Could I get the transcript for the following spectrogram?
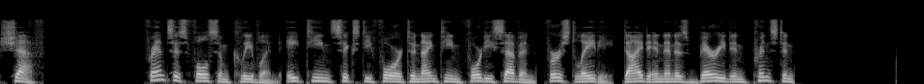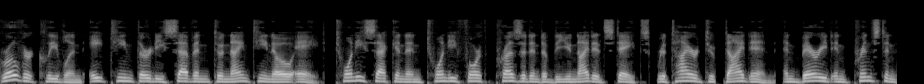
chef, Frances Folsom Cleveland (1864–1947), First Lady, died in and is buried in Princeton. Grover Cleveland (1837–1908), 22nd and 24th President of the United States, retired to, died in, and buried in Princeton.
